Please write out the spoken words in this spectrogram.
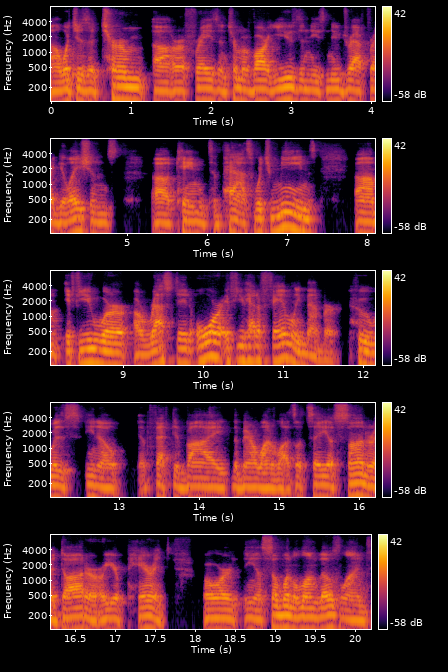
uh, which is a term uh, or a phrase in term of art used in these new draft regulations, uh, came to pass, which means um, if you were arrested or if you had a family member who was, you know, affected by the marijuana laws, let's say a son or a daughter or your parent or you know someone along those lines.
